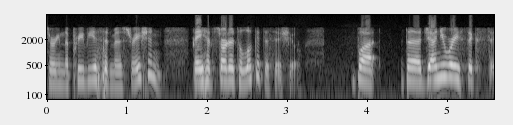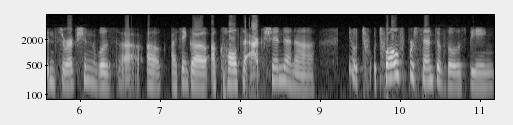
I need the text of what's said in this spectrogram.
during the previous administration, they had started to look at this issue, but the January 6th insurrection was, uh, a, I think, a, a call to action, and a you know, twelve percent of those being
